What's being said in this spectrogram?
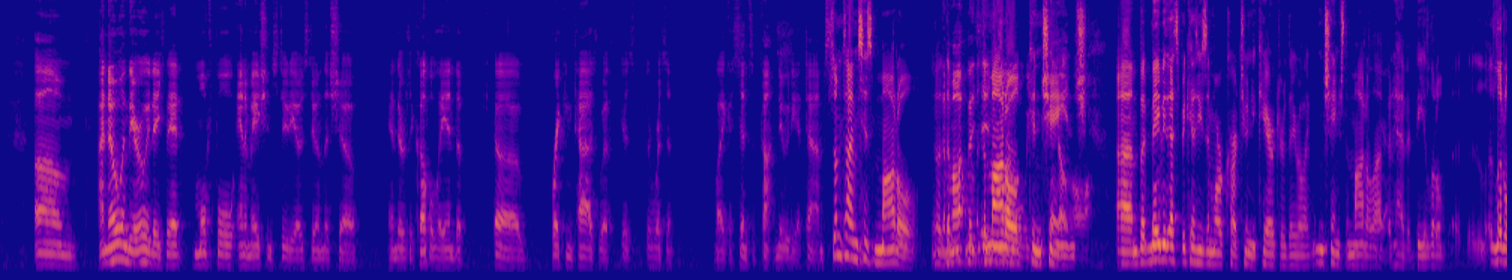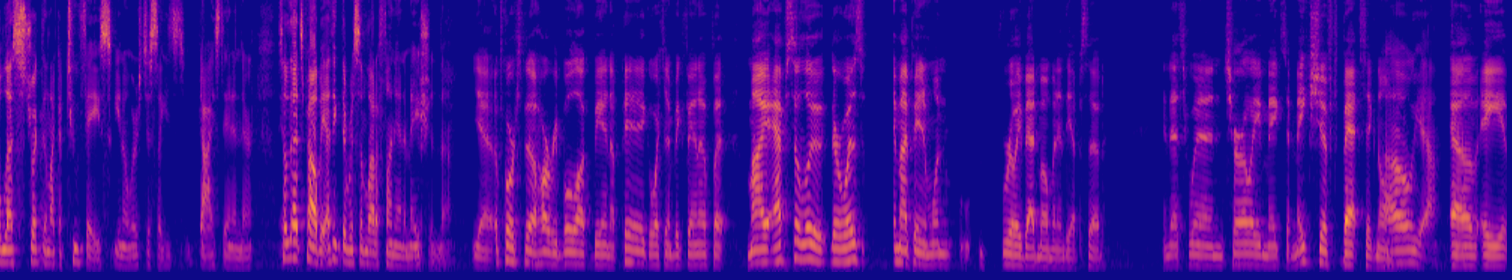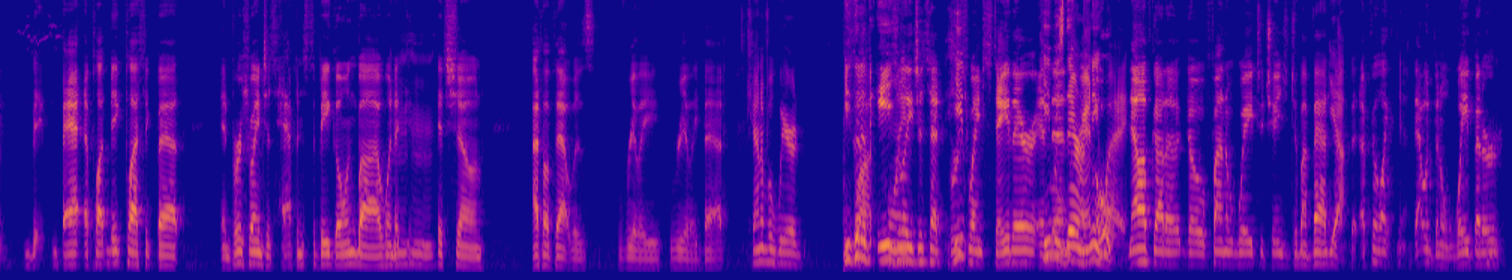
Um, I know in the early days they had multiple animation studios doing this show, and there was a couple they ended up uh, breaking ties with because there wasn't like a sense of continuity at times. Sometimes his model, uh, the, mo- the, his model always can change. Um, but maybe that's because he's a more cartoony character. They were like, we can change the model up Yeah. and have it be a little, a little less strict than like a Two Face, you know, where it's just like he's guy standing there. So Yeah. that's probably. I think there was some lot of fun animation though. Yeah, of course, the Harvey Bullock being a pig, wasn't a big fan of, but my absolute, there was, in my opinion, one really bad moment in the episode. And that's when Charlie makes a makeshift bat signal Oh yeah. of a bat, a pl- big plastic bat, and Bruce Wayne just happens to be going by when it Mhm. it's shown. I thought that was really, really bad. Kind of a weird. You could have easily point. just had He- Bruce Wayne stay there. And he was there like, oh, anyway. now I've got to go find a way to change it to my bat. Yeah. outfit. I feel like Yeah. Mm-hmm. that would have been a way better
